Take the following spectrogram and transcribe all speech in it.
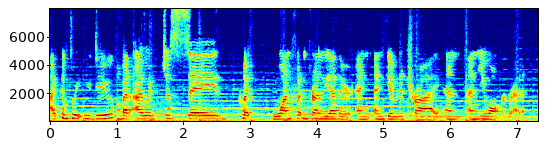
I completely do. But I would just say, put one foot in front of the other and, and give it a try, and, and you won't regret it.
